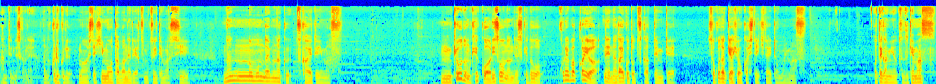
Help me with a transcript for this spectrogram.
何て言うんですかねあのくるくる回して紐を束ねるやつもついてますし何の問題もなく使えています。うん強度も結構ありそうなんですけどこればっかりはね長いこと使ってみてそこだけは評価していきたいと思います。お手紙を続けます。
